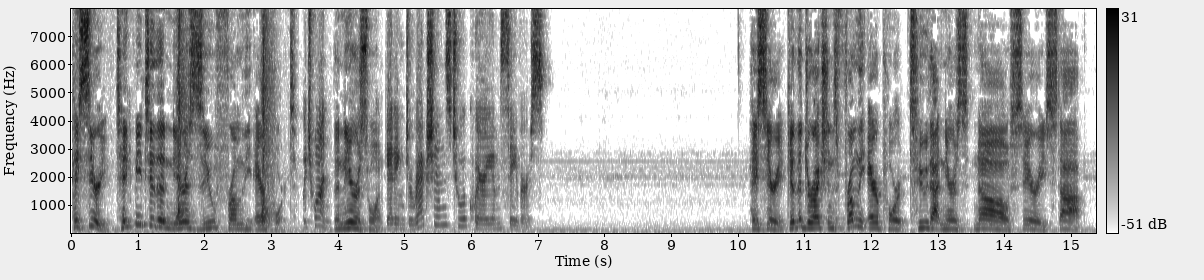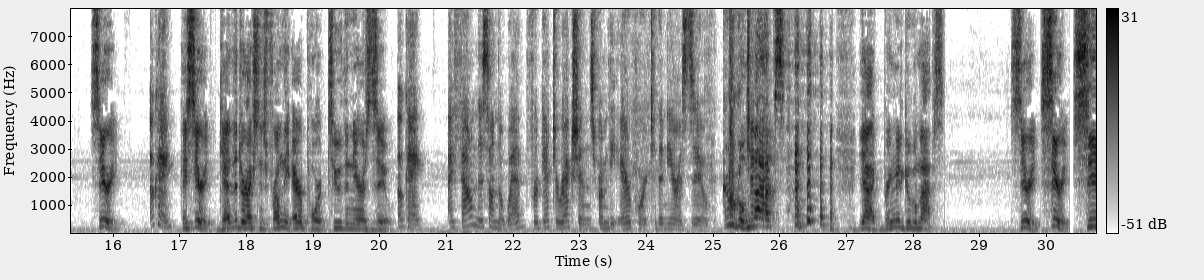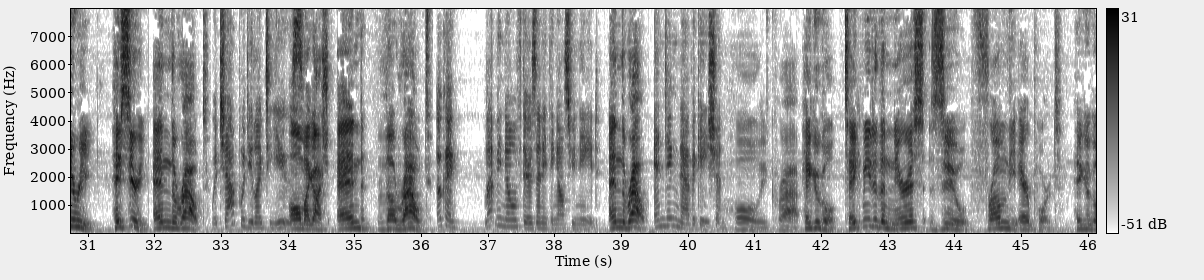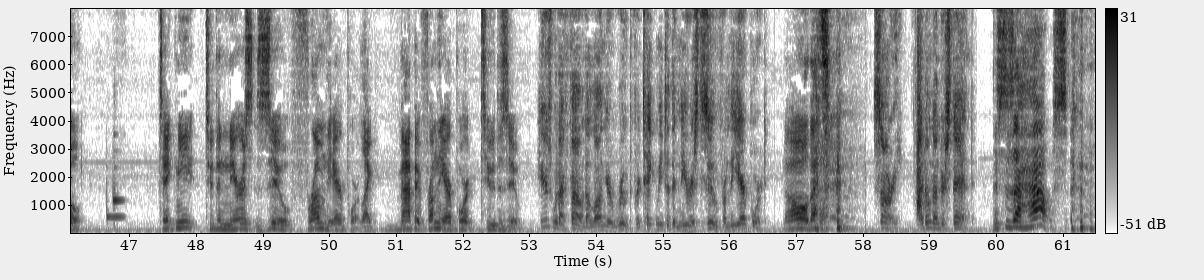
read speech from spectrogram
Hey Siri, take me to the nearest zoo from the airport. Which one? The nearest one. Getting directions to Aquarium Savers. Hey Siri, get the directions from the airport to that nearest. No, Siri, stop. Siri. Okay, Hey Siri, get the directions from the airport to the nearest zoo. okay. I found this on the web. Forget directions from the airport to the nearest zoo. Google Check. Maps. yeah, bring me to Google Maps. Siri, Siri, Siri. Hey Siri, end the route. Which app would you like to use? Oh my gosh, end the route. Okay, let me know if there's anything else you need. End the route. Ending navigation. Holy crap. Hey Google, take me to the nearest zoo from the airport. Hey Google, take me to the nearest zoo from the airport. Like, map it from the airport to the zoo. Here's what I found along your route for take me to the nearest zoo from the airport. No, that's. Sorry, I don't understand. this is a house.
